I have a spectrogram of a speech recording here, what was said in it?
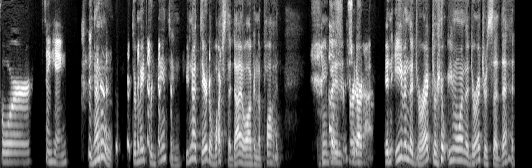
for thinking. No, they're made for dancing. You're not there to watch the dialogue and the plot. Anybody Oh, for heard sure our- not. and even the director, even one of the directors said that.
